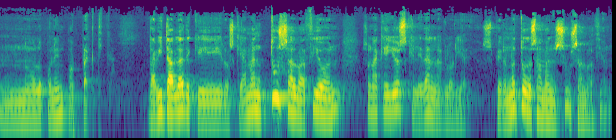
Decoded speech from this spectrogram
no lo ponen por práctica. David habla de que los que aman tu salvación son aquellos que le dan la gloria a Dios, pero no todos aman su salvación.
